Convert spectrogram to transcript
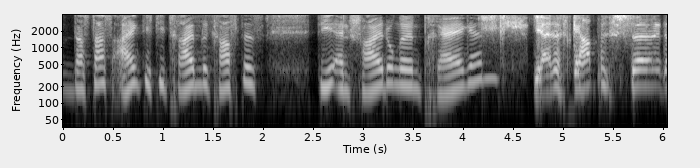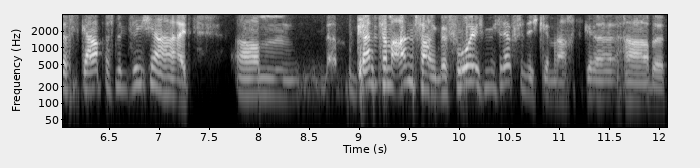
dass das eigentlich die treibende Kraft ist, die Entscheidungen prägen? Ja, das gab es, äh, das gab es mit Sicherheit. Ähm, ganz am Anfang, bevor ich mich selbstständig gemacht äh, habe.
